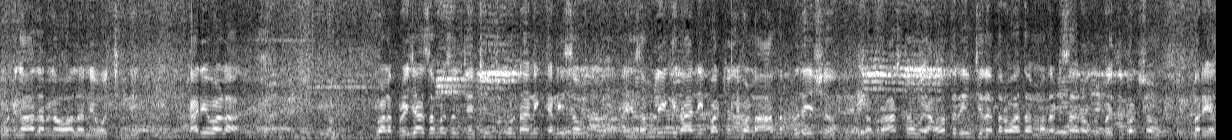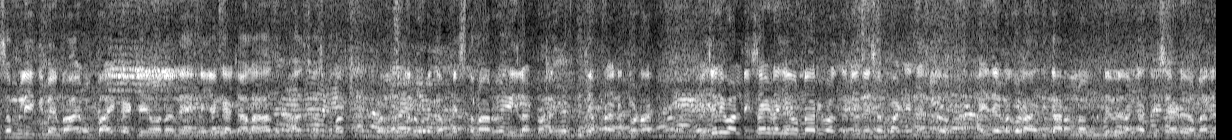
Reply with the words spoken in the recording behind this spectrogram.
కోర్టుకు హాజరు కావాలని వచ్చింది. కానీ ఇవాళ ఇవాళ ప్రజా సమస్యలు చర్చించుకోవడానికి కనీసం అసెంబ్లీకి రాని పక్షాలు ఇవాళ ఆంధ్రప్రదేశ్ రాష్ట్రం అవతరించిన తర్వాత మొదటిసారి ఒక ప్రతిపక్షం మరి అసెంబ్లీకి మేము రాను బాయ్కాట్ చేయమని నిజంగా చాలా హాస్- హాస్యాస్పదం వాళ్ళ ప్రజలు కూడా గమనిస్తున్నారు. ఇలాంటి వాళ్ళకి గుర్తు చెప్పడానికి కూడా ప్రజలు వాళ్ళు డిసైడ్ అయ్యి ఉన్నారు. ఇవాళ తెలుగుదేశం పార్టీ నెక్స్ట్ ఐదేళ్ళు కూడా అధికారంలో ఉండే విధంగా డిసైడ్ అయ్యి ఉన్నారు.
